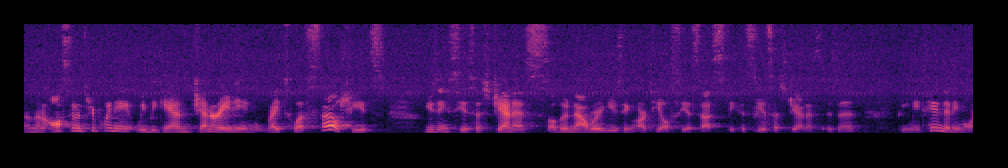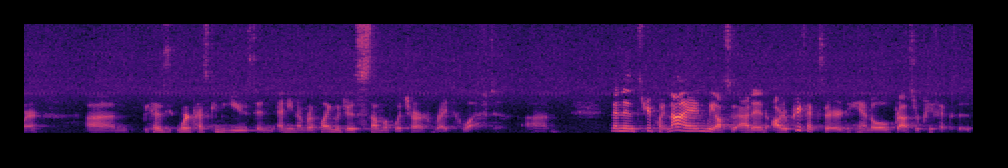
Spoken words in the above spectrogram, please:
and then also in 3.8, we began generating right-to-left style sheets using CSS Janus, although now we're using RTL CSS because CSS Janus isn't being maintained anymore, um, because WordPress can be used in any number of languages, some of which are right-to-left. Um, then in 3.9, we also added Autoprefixer to handle browser prefixes.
